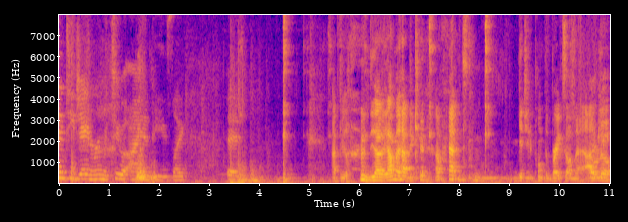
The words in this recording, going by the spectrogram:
an ENTJ in a room with two INPs. Like, it, I feel. yeah, I'm gonna have to. I'm gonna have to get you to pump the brakes on that. I don't Okay. know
